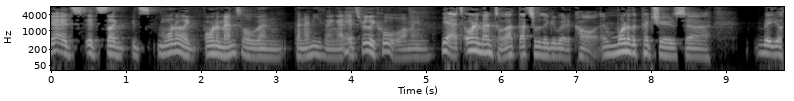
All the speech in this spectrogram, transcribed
Yeah, it's it's like it's more like ornamental than than anything. It's really cool. I mean, Yeah, it's ornamental. That, that's a really good way to call it. And one of the pictures uh, that you'll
